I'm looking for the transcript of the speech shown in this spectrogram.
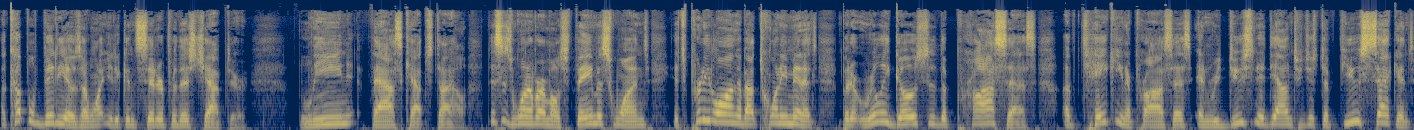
A couple videos I want you to consider for this chapter lean FastCap style. This is one of our most famous ones. It's pretty long, about 20 minutes, but it really goes through the process of taking a process and reducing it down to just a few seconds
